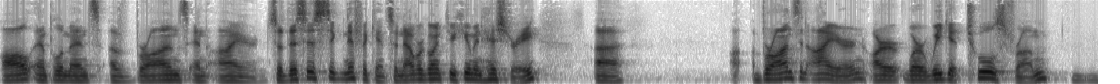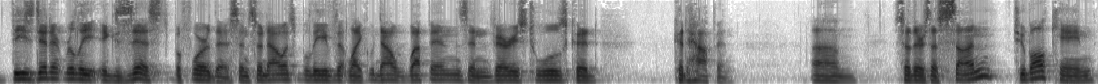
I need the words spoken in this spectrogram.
all implements of bronze and iron. So this is significant. So now we're going through human history. Uh, uh, bronze and iron are where we get tools from. These didn't really exist before this, and so now it's believed that like now weapons and various tools could could happen. Um, so there's a son, Tubal Cain,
